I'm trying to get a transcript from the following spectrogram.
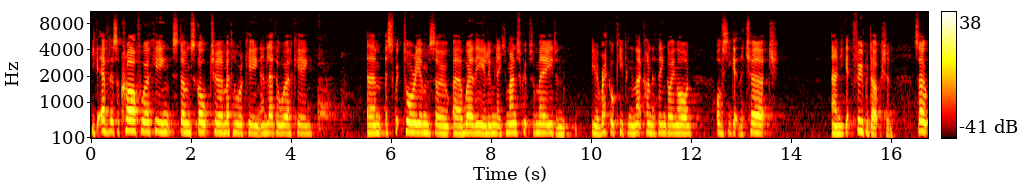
You get evidence of craft working, stone sculpture, metalworking and leatherworking. Um, a scriptorium, so um, where the illuminated manuscripts were made and you know, record keeping and that kind of thing going on. Obviously you get the church and you get food production. So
